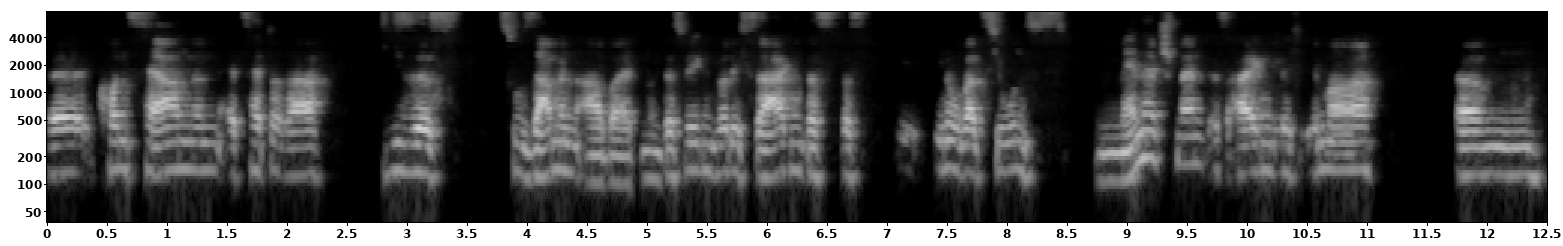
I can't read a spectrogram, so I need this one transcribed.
äh, Konzernen etc. dieses Zusammenarbeiten. Und deswegen würde ich sagen, dass das Innovationsmanagement ist eigentlich immer ähm,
